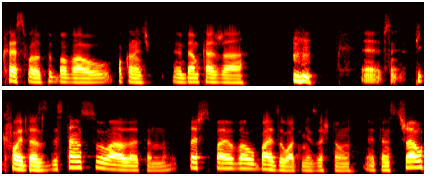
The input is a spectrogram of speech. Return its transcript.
Cresswell próbował pokonać e, bramkarza e, Pickforda z dystansu, ale ten też sparował bardzo ładnie zresztą ten strzał.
